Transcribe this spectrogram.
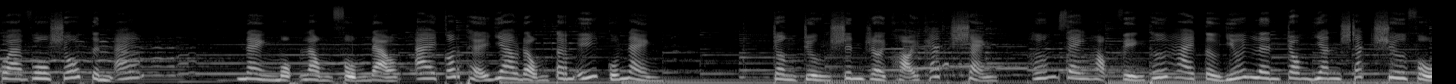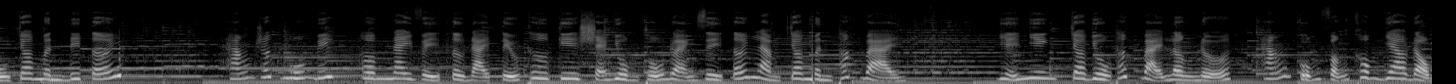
qua vô số tình ái Nàng một lòng phụng đạo, Ai có thể dao động tâm ý của nàng? Trần Trường Sinh rời khỏi khách sạn, Hướng Giang học viện thứ hai từ dưới lên trong danh sách sư phụ cho mình đi tới. Hắn rất muốn biết, hôm nay vị từ đại tiểu thư kia sẽ dùng thủ đoạn gì tới làm cho mình thất bại? Dĩ nhiên, cho dù thất bại lần nữa, hắn cũng vẫn không dao động.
